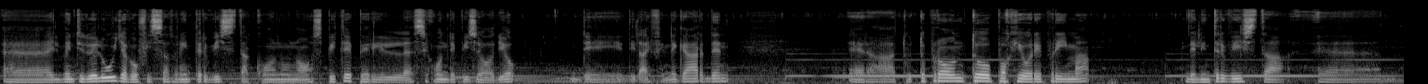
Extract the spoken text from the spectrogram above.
eh, il 22 luglio avevo fissato un'intervista con un ospite per il secondo episodio di Life in the Garden era tutto pronto, poche ore prima dell'intervista eh,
